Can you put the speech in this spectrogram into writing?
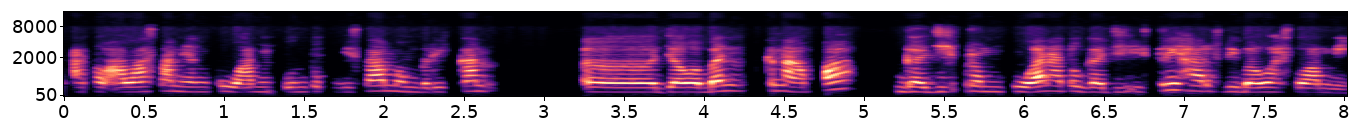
atau alasan yang kuat hmm. untuk bisa memberikan uh, jawaban kenapa gaji perempuan atau gaji istri harus di bawah suami.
